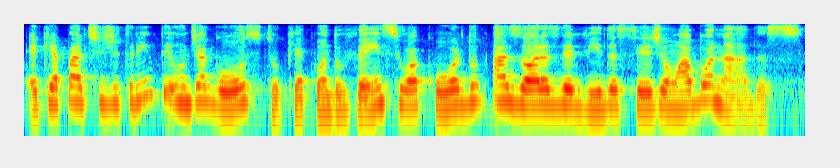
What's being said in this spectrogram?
é que a partir de 31 de agosto agosto, que é quando vence o acordo, as horas devidas sejam abonadas.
